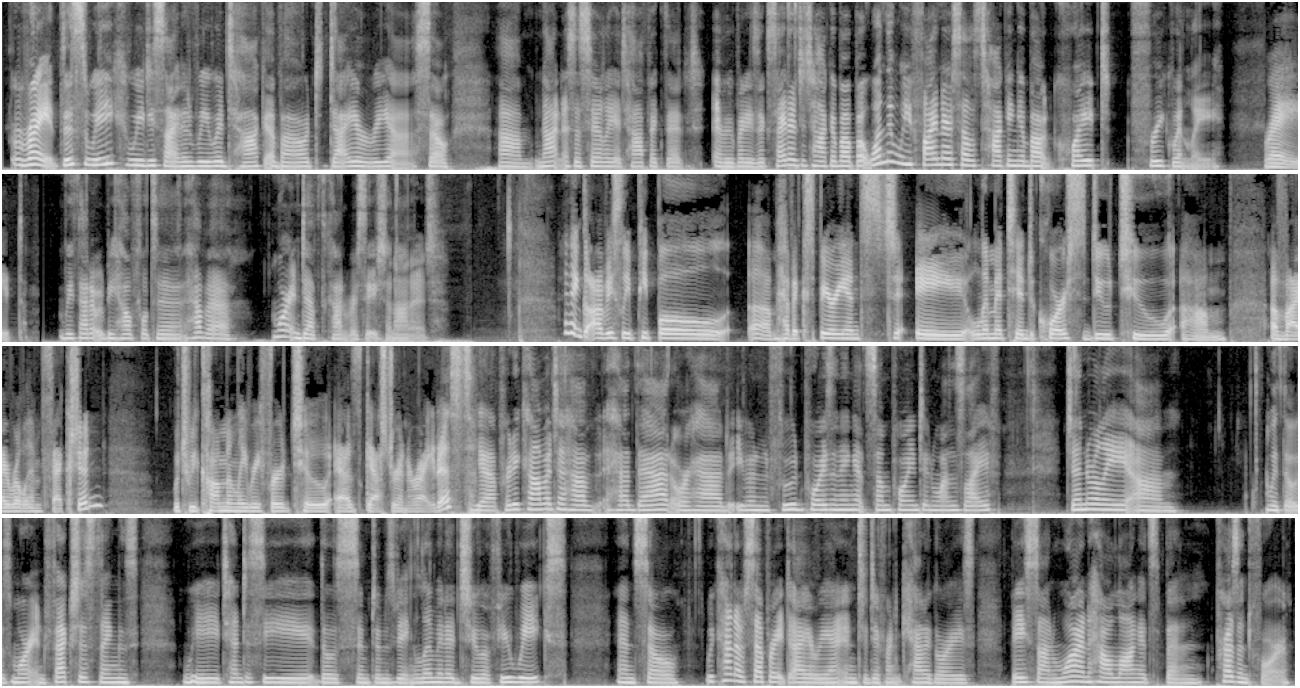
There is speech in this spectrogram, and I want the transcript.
Right. This week, we decided we would talk about diarrhea. So, um, not necessarily a topic that everybody's excited to talk about, but one that we find ourselves talking about quite frequently. Right. We thought it would be helpful to have a more in depth conversation on it? I think obviously people um, have experienced a limited course due to um, a viral infection, which we commonly refer to as gastroenteritis. Yeah, pretty common to have had that or had even food poisoning at some point in one's life. Generally, um, with those more infectious things, we tend to see those symptoms being limited to a few weeks. And so we kind of separate diarrhea into different categories based on one, how long it's been present for.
